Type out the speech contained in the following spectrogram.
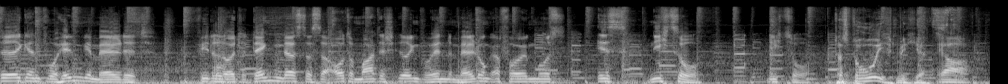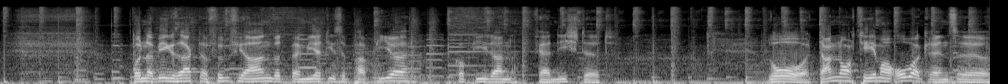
irgendwohin gemeldet. Viele Leute denken das, dass da automatisch irgendwohin eine Meldung erfolgen muss. Ist nicht so. Nicht so. Das beruhigt mich jetzt. Ja. Und wie gesagt, nach fünf Jahren wird bei mir diese Papierkopie dann vernichtet. So, dann noch Thema Obergrenze,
